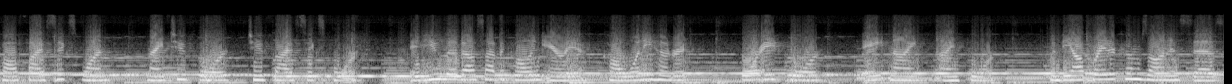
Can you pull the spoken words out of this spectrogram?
call 561-924-2564. If you live outside the calling area, call 1-800-484-8994. When the operator comes on and says,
